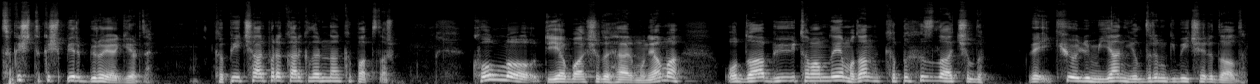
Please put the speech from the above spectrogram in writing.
tıkış tıkış bir büroya girdi. Kapıyı çarparak arkalarından kapattılar. Kollo diye başladı Hermione ama o daha büyüyü tamamlayamadan kapı hızla açıldı ve iki ölüm yiyen yıldırım gibi içeri daldı.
